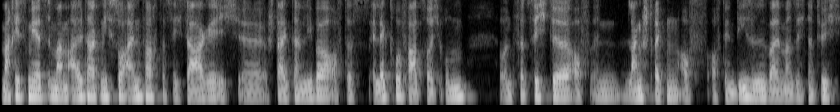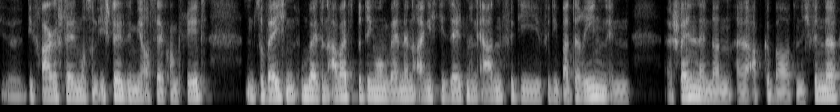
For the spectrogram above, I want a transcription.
mache ich es mir jetzt in meinem Alltag nicht so einfach, dass ich sage, ich äh, steige dann lieber auf das Elektrofahrzeug um und verzichte auf in Langstrecken auf, auf den Diesel, weil man sich natürlich äh, die Frage stellen muss, und ich stelle sie mir auch sehr konkret, zu welchen Umwelt- und Arbeitsbedingungen werden denn eigentlich die seltenen Erden für die, für die Batterien in äh, Schwellenländern äh, abgebaut? Und ich finde,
